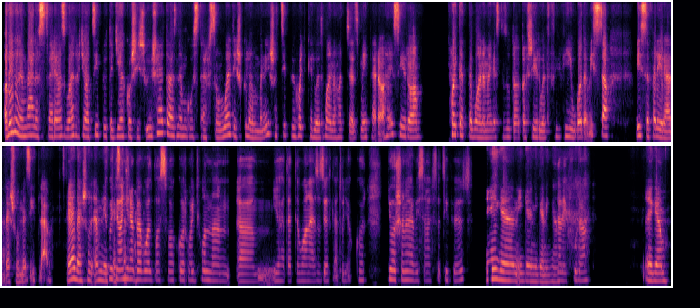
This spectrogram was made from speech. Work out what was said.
A védelem válasz erre az volt, hogy a cipőt a gyilkos is viselte, az nem Gustafsson volt, és különben is a cipő hogy került volna 600 méterre a helyszínről, hogy tette volna meg ezt az utat a sérült fiú oda-vissza, visszafelé ráadásul mezítláb. Ráadásul emlékeztet... Hogyha annyira be volt baszva, akkor hogy honnan um, jöhetett volna ez az ötlet, hogy akkor gyorsan elviszem ezt a cipőt. Igen, igen, igen, igen. Elég fura. Igen.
